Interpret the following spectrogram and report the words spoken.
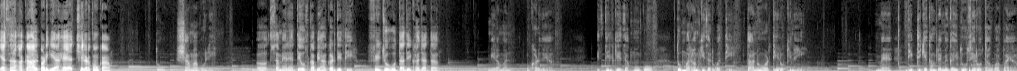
कैसा अकाल पड़ गया है अच्छे लड़कों का? तो श्यामा बोली आ, समय रहते उसका ब्याह कर देती। फिर जो होता देखा जाता, मेरा मन उखड़ गया। इस दिल के जख्मों को तो मरहम की ज़रूरत थी, तानों और तीरों की नहीं। मैं दीप्ति के कमरे में गई तो उसे रोता हुआ पाया।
